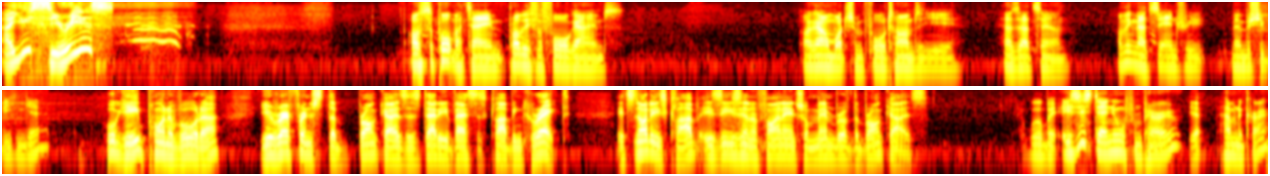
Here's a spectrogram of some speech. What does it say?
Are you serious? I'll support my team probably for four games. I go and watch them four times a year. How's that sound? I think that's the entry membership you can get. Woogie, point of order. You referenced the Broncos as Daddy Vass's club. Incorrect. It's not his club. Is he's in a financial member of the Broncos. Will be. Is this Daniel from Peru? Yep. Having a crack.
